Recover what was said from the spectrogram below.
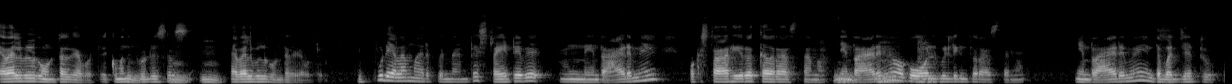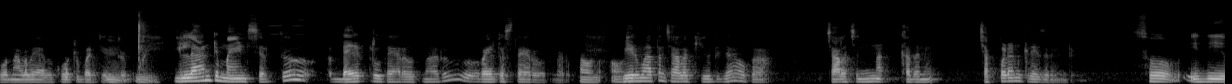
అవైలబుల్గా ఉంటారు కాబట్టి ఎక్కువ మంది ప్రొడ్యూసర్స్ అవైలబుల్గా ఉంటారు కాబట్టి. ఇప్పుడు ఎలా మారిపోయిందంటే స్ట్రైట్ అవే నేను రాయడమే ఒక స్టార్ హీరో కథ రాస్తాను. నేను రాయడమే ఒక ఓల్డ్ బిల్డింగ్తో రాస్తాను. నేను రాయడమే ఇంత బడ్జెట్ ఓ నలభై యాభై కోట్ల బడ్జెట్. ఇలాంటి మైండ్ సెట్తో డైరెక్టర్లు తయారవుతున్నారు రైటర్స్ తయారవుతున్నారు. మీరు మాత్రం చాలా క్యూట్గా ఒక చాలా చిన్న కథని చెప్పడానికి రీజన్ ఏంటి? సో ఇది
